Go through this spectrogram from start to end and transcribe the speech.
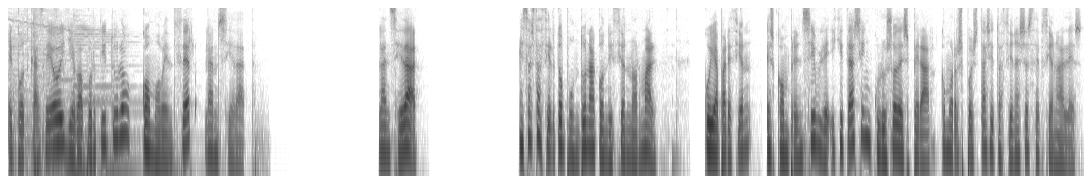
El podcast de hoy lleva por título Cómo vencer la ansiedad. La ansiedad es hasta cierto punto una condición normal, cuya aparición es comprensible y quizás incluso de esperar como respuesta a situaciones excepcionales.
